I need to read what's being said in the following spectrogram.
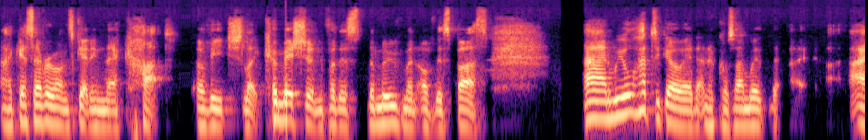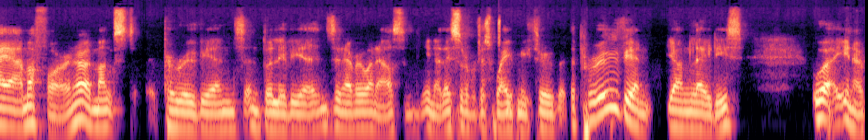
I guess everyone's getting their cut of each like commission for this, the movement of this bus and we all had to go in. And of course, I'm with. I am a foreigner amongst Peruvians and Bolivians and everyone else, and you know they sort of just waved me through. But the Peruvian young ladies were, you know,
